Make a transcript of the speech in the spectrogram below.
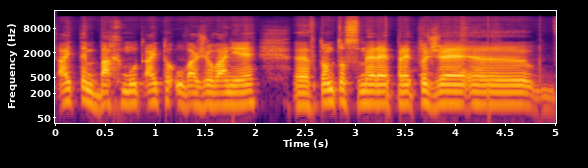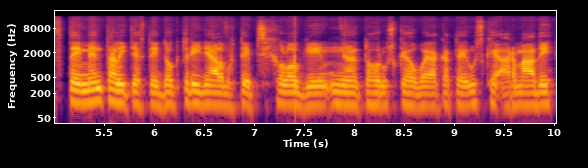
aj ten Bachmut, aj to uvažovanie v tomto smere, pretože v tej mentalite, v tej doktríne alebo v tej psychológii toho ruského vojaka, tej ruskej armády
